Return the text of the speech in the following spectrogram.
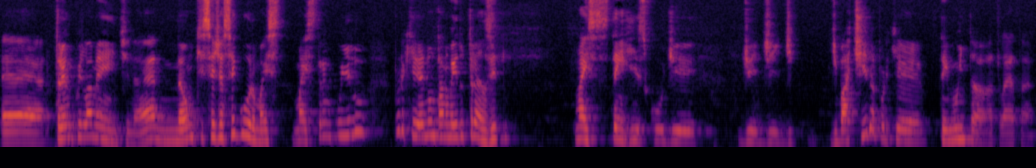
é, tranquilamente, né? Não que seja seguro, mas, mas tranquilo, porque não está no meio do trânsito. Mas tem risco de, de, de, de, de batida, porque tem muita atleta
